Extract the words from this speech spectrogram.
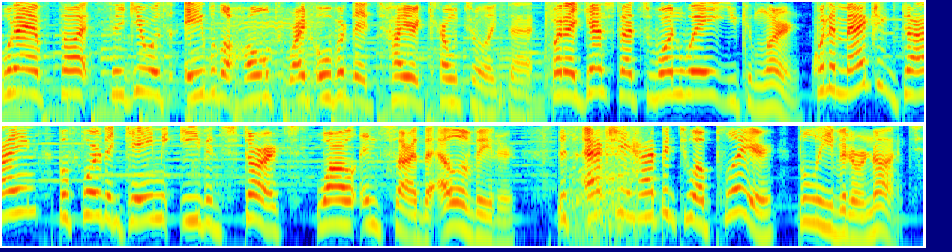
would I have thought Figure was able to halt right over the entire counter like that. But I guess that's one way you can learn. But imagine dying before the game even starts while inside the elevator. This actually happened to a player, believe it or not.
